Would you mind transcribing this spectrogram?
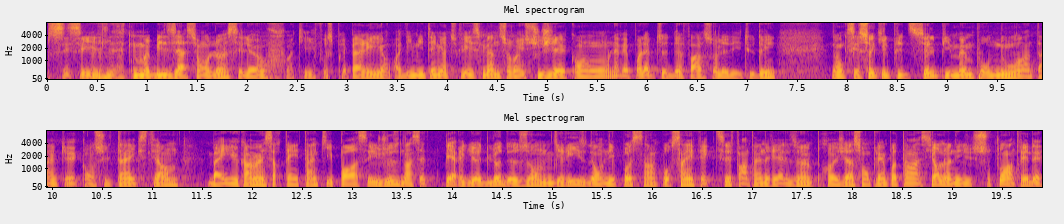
C'est mm-hmm. cette mobilisation-là, c'est le ouf, OK, il faut se préparer. On va des meetings à toutes les semaines sur un sujet qu'on n'avait pas l'habitude de faire sur le day-to-day. Donc, c'est ça qui est le plus difficile. Puis même pour nous, en tant que consultants externes, ben, il y a quand même un certain temps qui est passé juste dans cette période-là de zone grise, on n'est pas 100% effectif en train de réaliser un projet à son plein potentiel. On est surtout en train de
